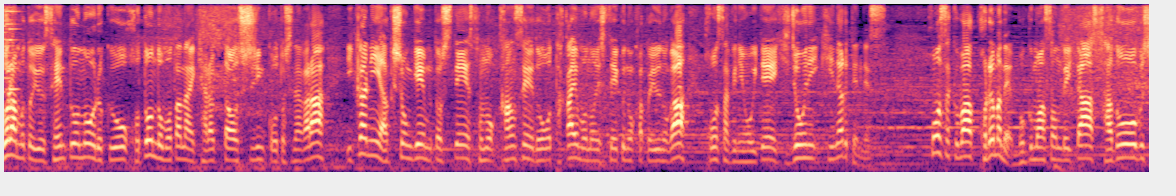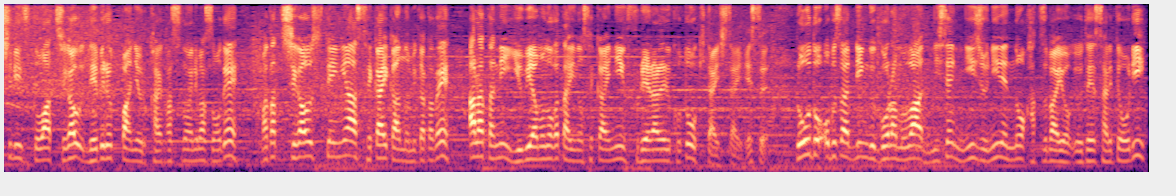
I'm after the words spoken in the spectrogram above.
ゴラムという戦闘能力をほとんど持たないキャラクターを主人公としながらいかにアクションゲームとしてその完成度を高いものにしていくのかというのが本作において非常に気になる点です。本作はこれまで僕も遊んでいたシャドウオブシリーズとは違うデベロッパーによる開発となりますので、また違う視点や世界観の見方で、新たに指輪物語の世界に触れられることを期待したいです。ロード・オブ・ザ・リング・ゴラムは2022年の発売を予定されており、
